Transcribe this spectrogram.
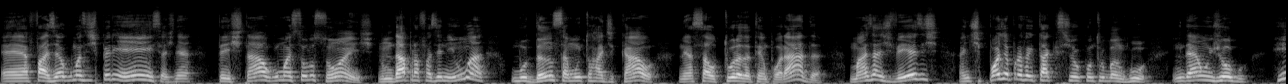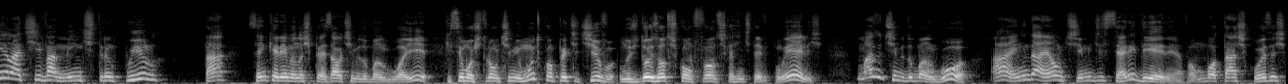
é, fazer algumas experiências, né? testar algumas soluções. Não dá para fazer nenhuma mudança muito radical nessa altura da temporada, mas às vezes a gente pode aproveitar que esse jogo contra o Bangu ainda é um jogo relativamente tranquilo, tá? Sem querer menosprezar o time do Bangu aí, que se mostrou um time muito competitivo nos dois outros confrontos que a gente teve com eles, mas o time do Bangu ainda é um time de Série D, né? Vamos botar as coisas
